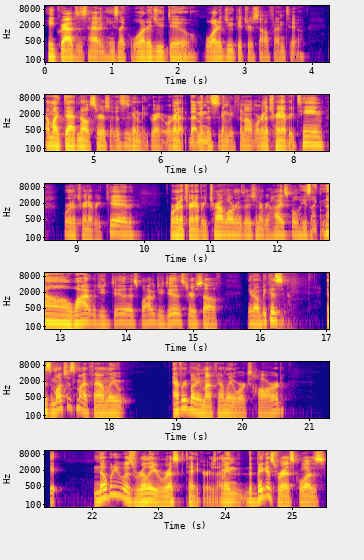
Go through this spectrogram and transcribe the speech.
he grabs his head and he's like, "What did you do? What did you get yourself into?" I'm like, "Dad, no, seriously, this is gonna be great. We're gonna, I mean, this is gonna be phenomenal. We're gonna train every team. We're gonna train every kid." We're gonna train every travel organization, every high school. He's like, no, why would you do this? Why would you do this to yourself? You know, because as much as my family, everybody in my family works hard, it nobody was really risk takers. I mean, the biggest risk was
